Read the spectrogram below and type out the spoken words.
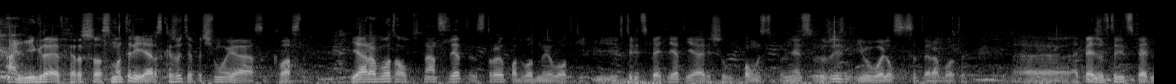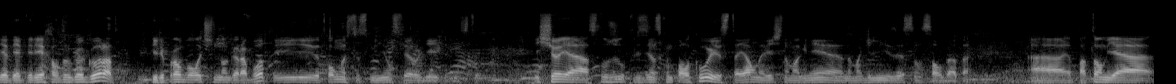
А, не играет, хорошо. Смотри, я расскажу тебе, почему я классный. Я работал 15 лет и строил подводные лодки. И в 35 лет я решил полностью поменять свою жизнь и уволился с этой работы. Э, опять же, в 35 лет я переехал в другой город, перепробовал очень много работ и полностью сменил сферу деятельности. Еще я служил в президентском полку и стоял на вечном огне на могиле неизвестного солдата. А потом я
